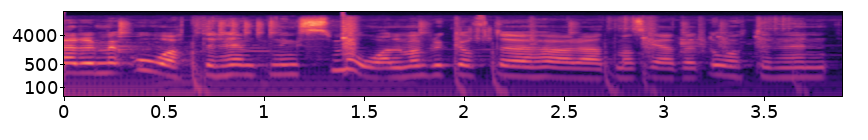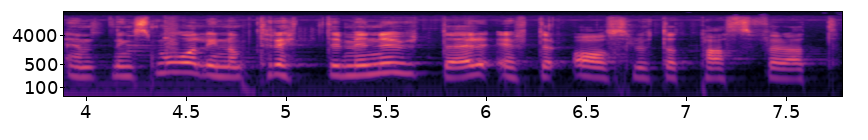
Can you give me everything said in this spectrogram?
är det med återhämtningsmål? Man brukar ofta höra att man ska äta ett återhämtningsmål inom 30 minuter efter avslutat pass för att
